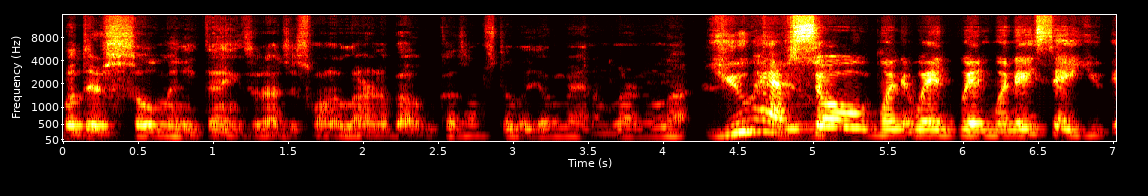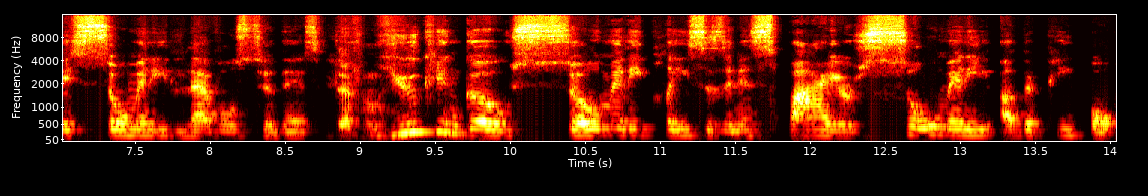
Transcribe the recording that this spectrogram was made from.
But there's so many things that I just want to learn about because I'm still a young man. I'm learning a lot. You have You know? so when when when when they say you it's so many levels to this. Definitely. you can go so many places and inspire so many other people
